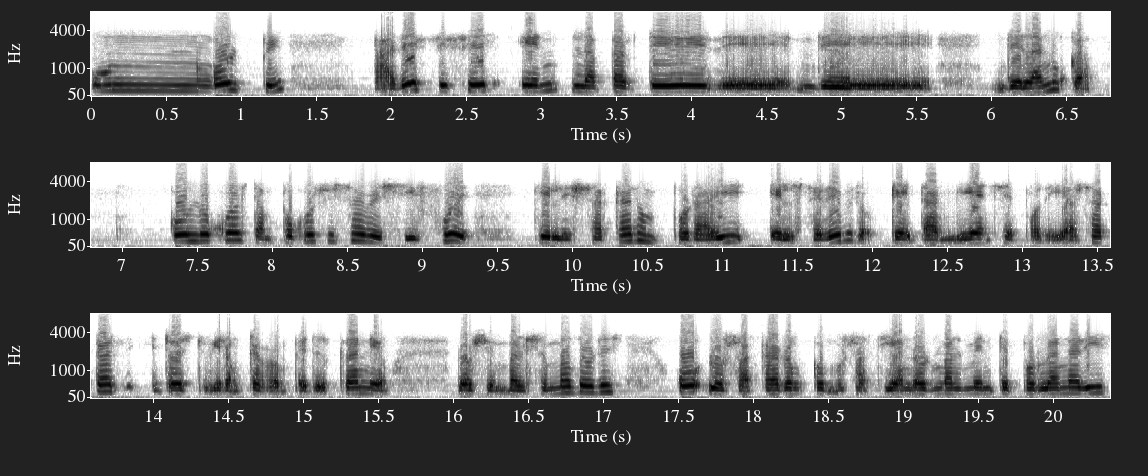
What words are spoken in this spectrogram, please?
un golpe, parece ser, en la parte de, de, la nuca, con lo cual tampoco se sabe si fue que le sacaron por ahí el cerebro, que también se podía sacar, entonces tuvieron que romper el cráneo los embalsamadores, o lo sacaron como se hacía normalmente por la nariz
